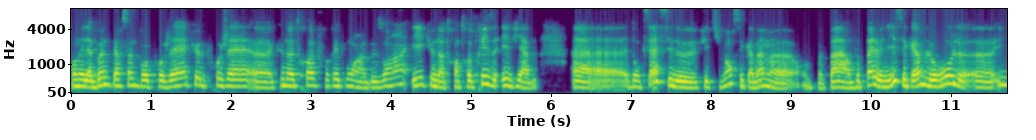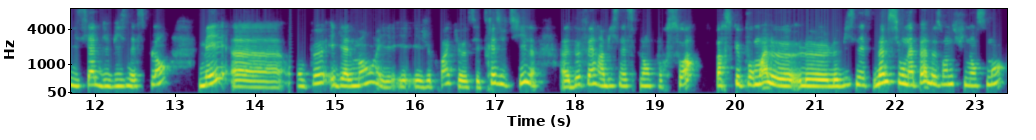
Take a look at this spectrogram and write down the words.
qu'on est la bonne personne pour le projet, que le projet, euh, que notre offre répond à un besoin et que notre entreprise est viable. Euh, donc ça, c'est le, effectivement, c'est quand même, euh, on peut pas, on peut pas le nier, c'est quand même le rôle initial du business plan. Mais on peut également, et, je crois que c'est très utile, de faire un business plan pour soi, parce que pour moi, le, business, même si on n'a pas besoin de financement,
